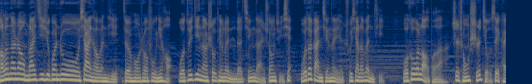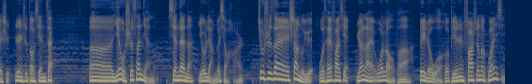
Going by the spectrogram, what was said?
好了，那让我们来继续关注下一条问题。这位朋友说：“父你好，我最近呢收听了你的情感双曲线，我的感情呢也出现了问题。我和我老婆啊是从十九岁开始认识到现在，呃也有十三年了。现在呢有两个小孩，就是在上个月我才发现，原来我老婆啊背着我和别人发生了关系。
